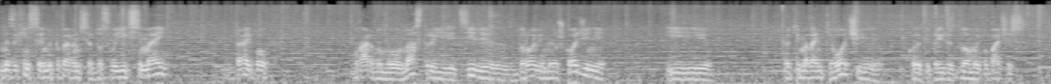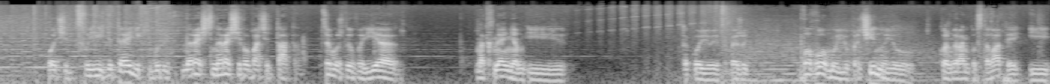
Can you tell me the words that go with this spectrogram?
ми закінчиться ми повернемося до своїх сімей. Дай Бог в гарному настрої, цілі, здорові, неушкоджені. І оті маленькі очі, коли ти прийдеш додому і побачиш очі своїх дітей, які будуть нарешті нарешті побачать тата. Це можливо є натхненням і такою, як кажуть, вагомою причиною кожного ранку вставати і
